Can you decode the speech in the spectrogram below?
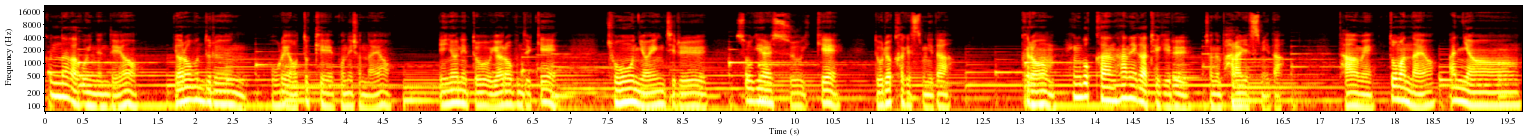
끝나가고 있는데요. 여러분들은 올해 어떻게 보내셨나요? 내년에도 여러분들께 좋은 여행지를 소개할 수 있게 노력하겠습니다. 그럼 행복한 한 해가 되기를 저는 바라겠습니다. 다음에 또 만나요. 안녕.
